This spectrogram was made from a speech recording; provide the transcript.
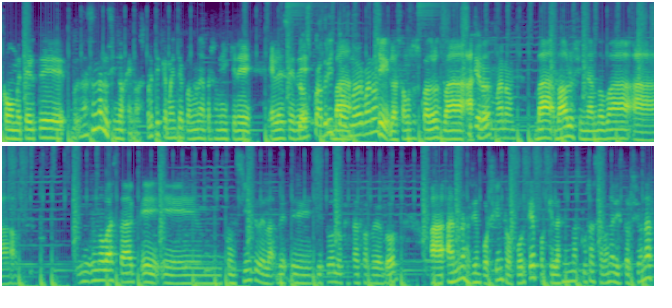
como meterte, pues, son alucinógenos. Prácticamente cuando una persona ingiere LSD, Los cuadritos, va- ¿no, hermano? sí, los famosos cuadros va Sí, ácidos, hermano. va, va a alucinar, no va a, no va a estar eh, em, consciente de, la, de, de, todo lo que está a su alrededor, al menos al 100%. ¿Por qué? Porque las mismas cosas se van a distorsionar.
